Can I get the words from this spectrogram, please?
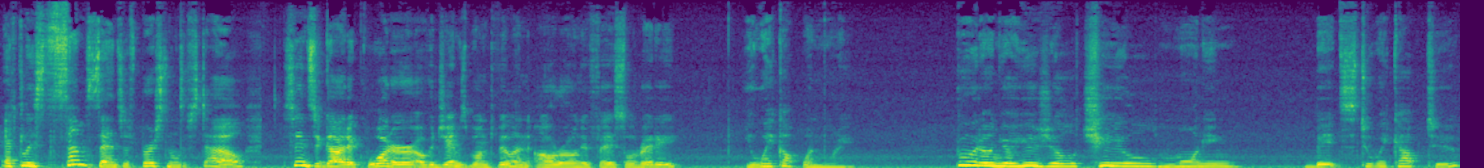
at least some sense of personal style since you got a quarter of a James Bond villain aura on your face already. You wake up one morning, put on your usual chill morning bits to wake up to.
